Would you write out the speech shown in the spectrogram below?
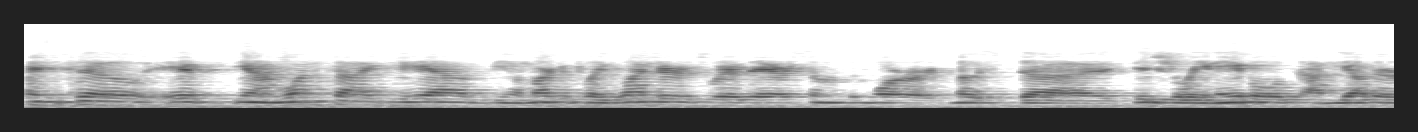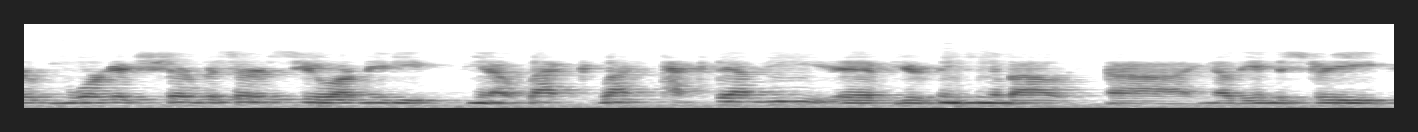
and so, if you know, on one side you have you know marketplace lenders where they're some of the more most uh, digitally enabled, on the other mortgage servicers who are maybe you know less less tech savvy. If you're thinking about uh, you know the industry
